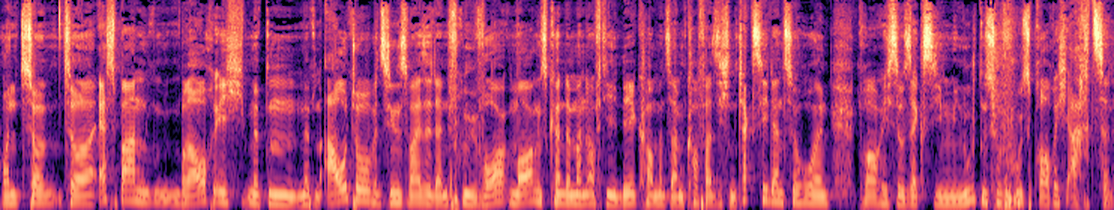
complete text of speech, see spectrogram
Und zur, zur S-Bahn brauche ich mit dem, mit dem Auto, beziehungsweise dann früh morgens könnte man auf die Idee kommen, mit seinem Koffer sich ein Taxi dann zu holen, brauche ich so sechs, sieben Minuten, zu Fuß brauche ich 18.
